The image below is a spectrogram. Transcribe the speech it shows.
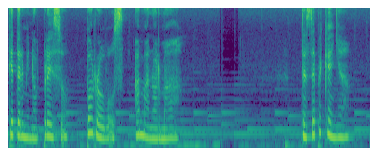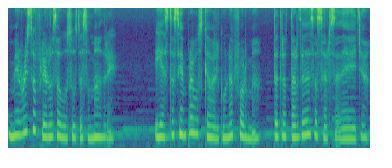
que terminó preso por robos a mano armada. Desde pequeña, Mary sufrió los abusos de su madre, y ésta siempre buscaba alguna forma de tratar de deshacerse de ella.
